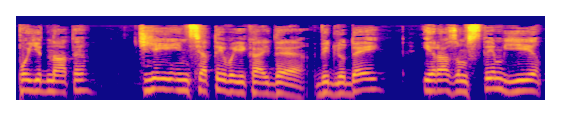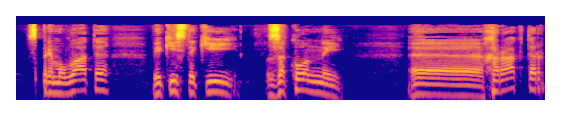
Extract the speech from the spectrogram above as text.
поєднати тієї ініціативи, яка йде від людей, і разом з тим її спрямувати в якийсь такий законний е, характер,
